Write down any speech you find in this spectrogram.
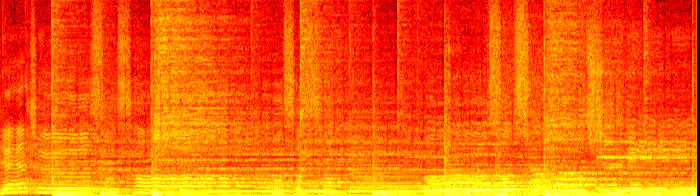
내게 주소서. 보소서. 보소서 주님.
